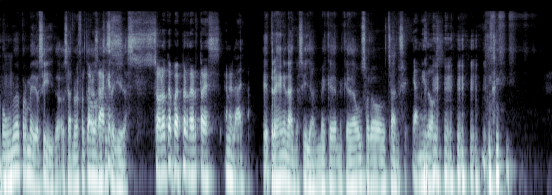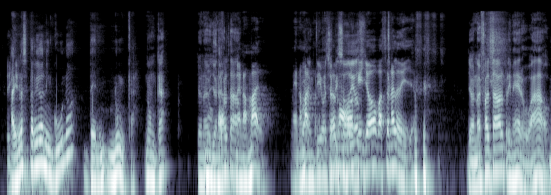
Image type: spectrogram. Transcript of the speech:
Con uno de por medio, sí. O sea, no he faltado Pero dos veces seguidas. solo te puedes perder tres en el año. Eh, tres en el año, sí, ya me queda, me queda un solo chance. Y a mí dos. Ahí no se ha perdido ninguno de nunca. Nunca. Yo no, No, yo no he faltado. Menos mal. Menos mal. porque 48 eso con episodios. Jorge y yo va a ser una ladilla. Yo no he faltado al primero. Wow.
